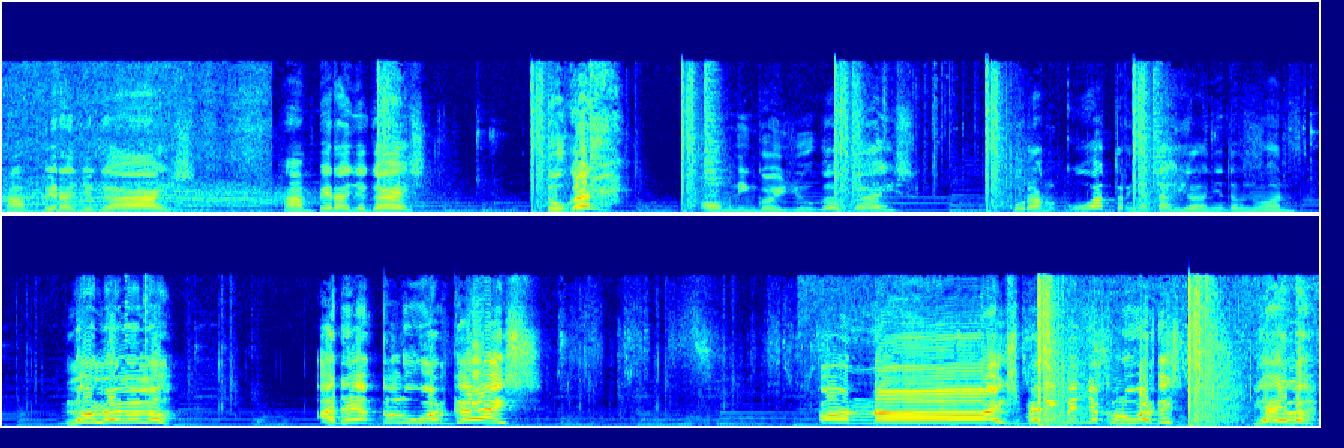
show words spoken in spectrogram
Hampir aja guys. Hampir aja guys. Tuh kan? Oh meninggoy juga guys. Kurang kuat ternyata healnya teman-teman. Loh, loh, loh, loh. Ada yang keluar guys. Oh no, eksperimennya keluar guys. Ya elah.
